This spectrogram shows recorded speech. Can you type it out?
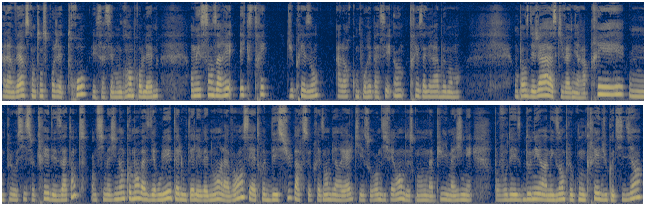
A l'inverse, quand on se projette trop, et ça c'est mon grand problème, on est sans arrêt extrait du présent alors qu'on pourrait passer un très agréable moment. On pense déjà à ce qui va venir après, on peut aussi se créer des attentes en s'imaginant comment va se dérouler tel ou tel événement à l'avance et être déçu par ce présent bien réel qui est souvent différent de ce qu'on a pu imaginer. Pour vous donner un exemple concret du quotidien,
